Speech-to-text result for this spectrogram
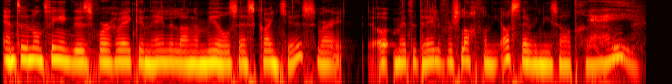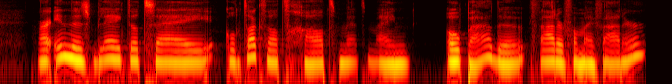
En toen ontving ik dus vorige week een hele lange mail, zes kantjes, waar, met het hele verslag van die afstemming die ze had gedaan. Hey. Waarin dus bleek dat zij contact had gehad met mijn opa, de vader van mijn vader,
